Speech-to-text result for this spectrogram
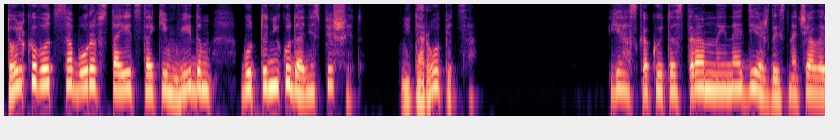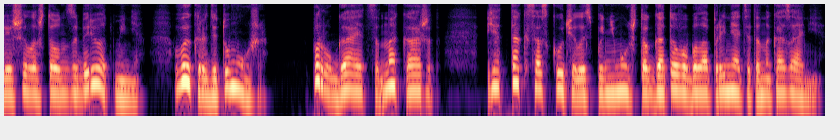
Только вот Сабуров стоит с таким видом, будто никуда не спешит, не торопится. Я с какой-то странной надеждой сначала решила, что он заберет меня, выкрадет у мужа, поругается, накажет, я так соскучилась по нему, что готова была принять это наказание.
